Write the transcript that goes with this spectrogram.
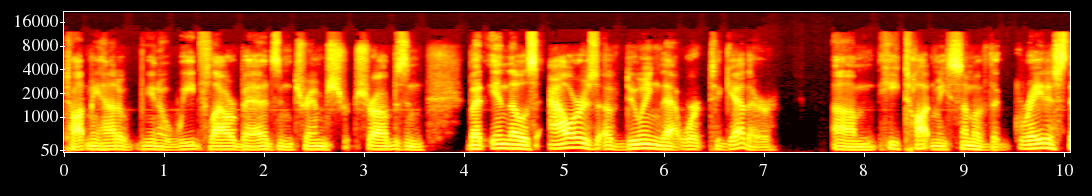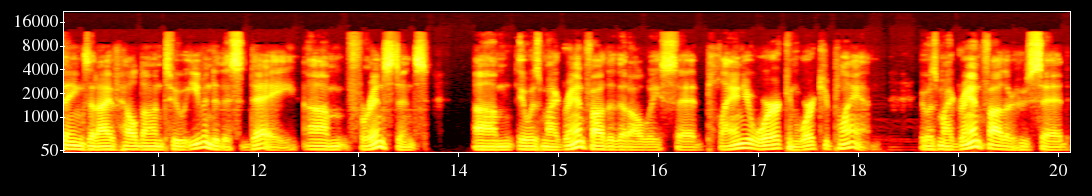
taught me how to you know weed flower beds and trim sh- shrubs and but in those hours of doing that work together, um, he taught me some of the greatest things that I've held on to even to this day. Um, for instance, um, it was my grandfather that always said, "Plan your work and work your plan." It was my grandfather who said,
